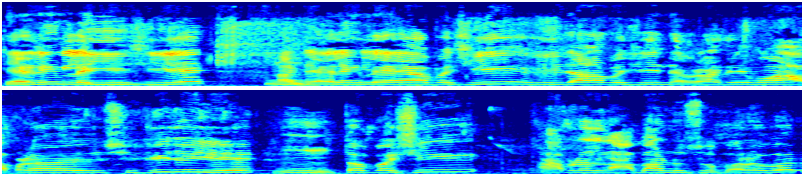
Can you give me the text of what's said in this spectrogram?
ટ્રેનિંગ લઈએ છીએ. અને ટ્રેનિંગ લયા પછી વીસ દાડા પછી નવરાત્રીમાં આપણે શીખી જઈએ. હમ. તો પછી આપણે લાવવાનું છે બરોબર?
